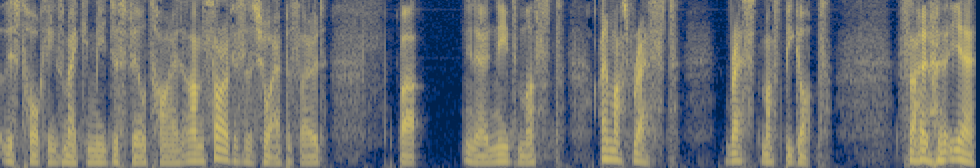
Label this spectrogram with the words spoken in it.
this talking's making me just feel tired. And I'm sorry if this is a short episode, but, you know, needs must. I must rest. Rest must be got. So, yeah.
